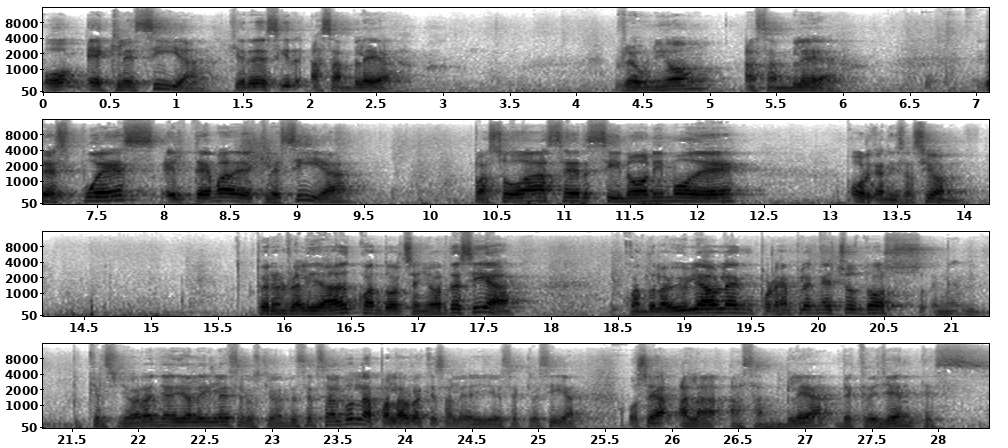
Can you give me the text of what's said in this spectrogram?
O eclesía, quiere decir asamblea. Reunión, asamblea. Después, el tema de eclesía pasó a ser sinónimo de organización. Pero en realidad cuando el Señor decía, cuando la Biblia habla, por ejemplo, en Hechos 2, que el Señor añadía a la iglesia los que deben de ser salvos, la palabra que sale ahí es eclesía, o sea, a la asamblea de creyentes.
